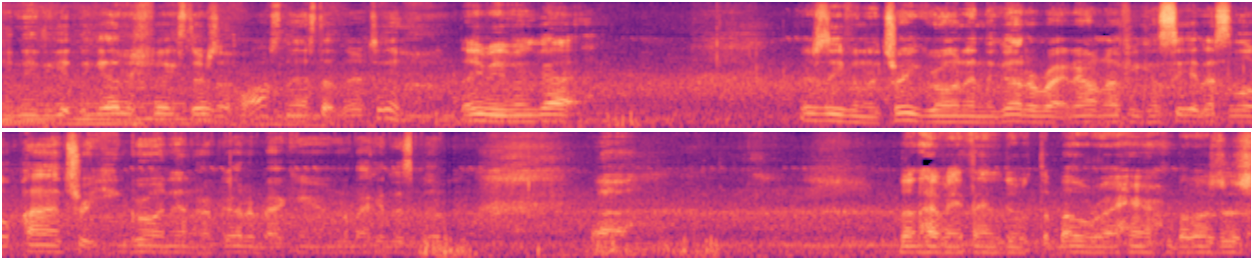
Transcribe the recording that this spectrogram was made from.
They need to get the gutters fixed. There's a wasp nest up there too. They've even got, there's even a tree growing in the gutter right now. I don't know if you can see it. That's a little pine tree growing in our gutter back here in the back of this building. Uh, doesn't have anything to do with the bow right here, but I was just,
